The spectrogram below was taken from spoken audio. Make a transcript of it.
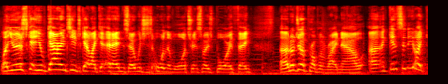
Like, you just get, you're guaranteed to get, like, an end zone, which is all in the water. It's the most boring thing. Uh, not doing a problem right now. Uh, against any, like,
